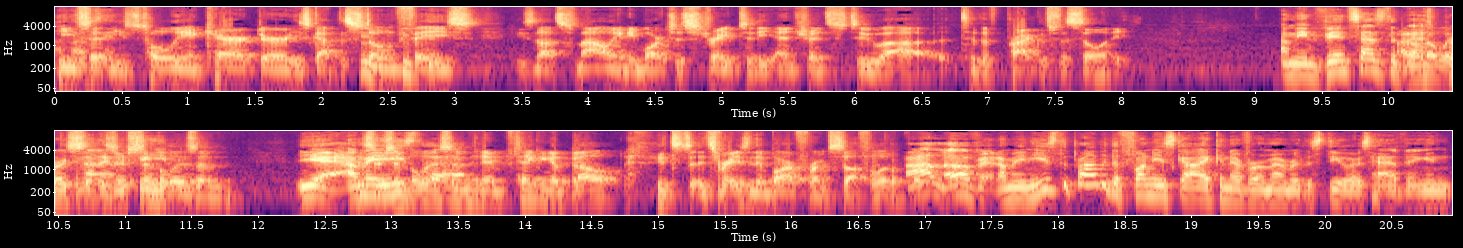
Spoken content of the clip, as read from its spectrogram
He's a, he's totally in character. He's got the stone face. He's not smiling, and he marches straight to the entrance to uh, to the practice facility. I mean, Vince has the I best personality. is. There the symbolism? Yeah, I is mean, there symbolism uh, in him taking a belt? It's it's raising the bar for himself a little bit. I love it. I mean, he's the, probably the funniest guy I can ever remember the Steelers having, and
